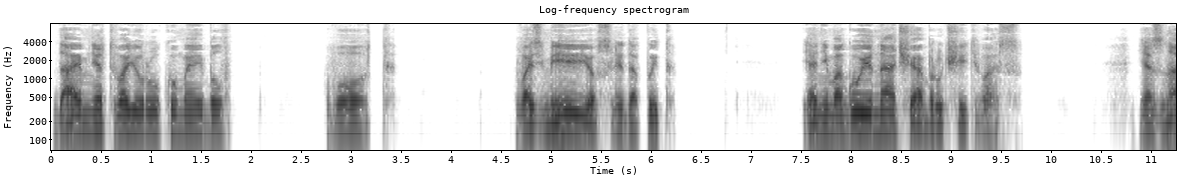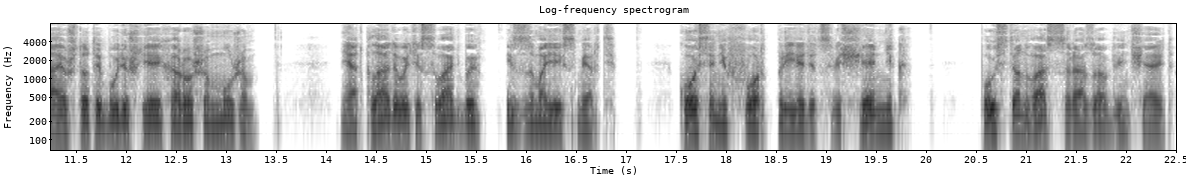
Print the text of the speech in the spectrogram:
Дай мне твою руку, Мейбл. Вот. Возьми ее, следопыт. Я не могу иначе обручить вас. Я знаю, что ты будешь ей хорошим мужем. Не откладывайте свадьбы из-за моей смерти. К осени в форт приедет священник, пусть он вас сразу обвенчает.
